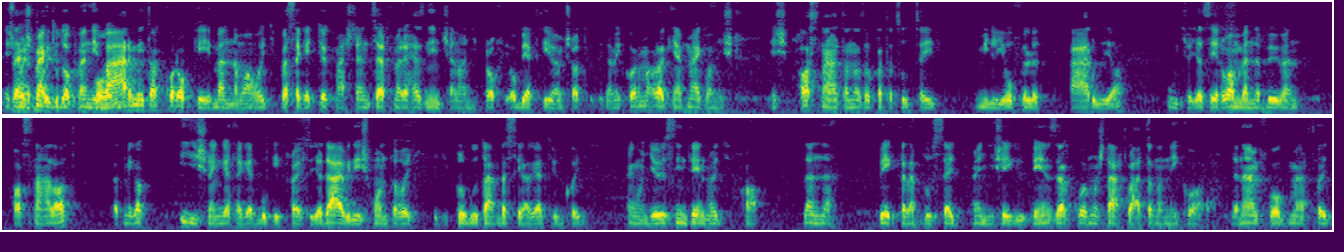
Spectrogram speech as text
és Lehet, most meg tudok venni van. bármit, akkor oké, okay, bennem van, hogy veszek egy tök más rendszert, mert ehhez nincsen annyi profi objektívem, stb. De amikor valakinek megvan is, és használtan azokat a cuccait millió fölött árulja, úgyhogy azért van benne bőven használat, tehát még a, így is rengeteget bukik rajta. Ugye a Dávid is mondta, hogy egy klub után beszélgetünk, hogy megmondja őszintén, hogy ha lenne végtelen plusz egy mennyiségű pénze, akkor most átváltana Nikonra. De nem fog, mert hogy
